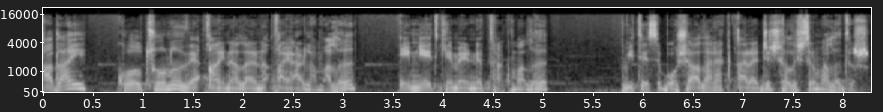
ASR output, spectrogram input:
Aday koltuğunu ve aynalarını ayarlamalı, emniyet kemerini takmalı, vitesi boşa alarak aracı çalıştırmalıdır.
